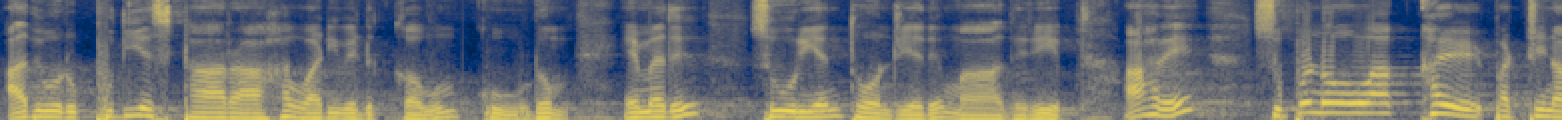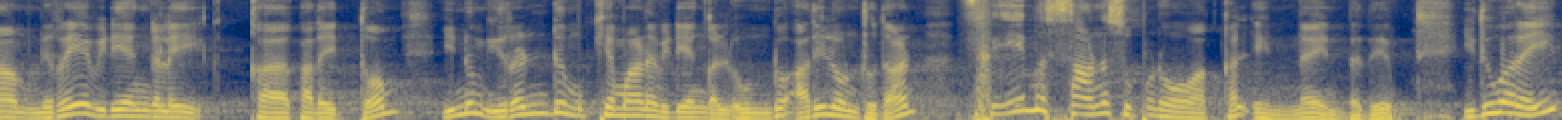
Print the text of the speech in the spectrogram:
அது ஒரு புதிய ஸ்டாராக வடிவெடுக்கவும் கூடும். எமது சூரியன் தோன்றியது மாதிரி. ஆகவே சுப்பனோவாக்கள் பற்றி நாம் நிறைய விடயங்களை க கதைத்தோம். இன்னும் இரண்டு முக்கியமான விடயங்கள் உண்டு. அதில் ஒன்றுதான் ஃபேமஸான சுப்பனோவாக்கள் என்ன என்பது. இதுவரை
